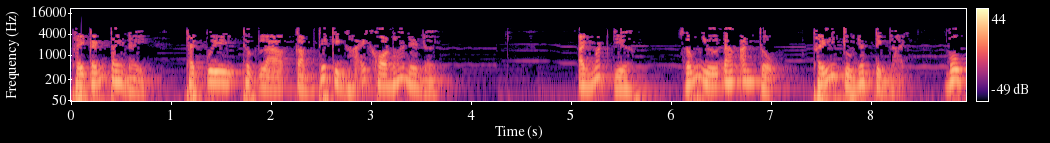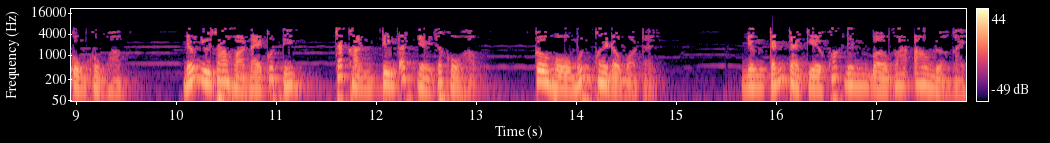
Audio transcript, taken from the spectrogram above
Thấy cánh tay này, Thạch Quy thực là cảm thấy kinh hãi khó nói nên lời. Ánh mắt kia, Giống như đang ăn trộm, Thấy chủ nhân tỉnh lại, Vô cùng khủng hoảng. Nếu như gia hỏa này có tim Chắc hẳn tim đã nhảy ra cổ họng. Cơ hồ muốn quay đầu bỏ chạy. Nhưng cánh tay kia khoác lên bờ va ao nửa ngày.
